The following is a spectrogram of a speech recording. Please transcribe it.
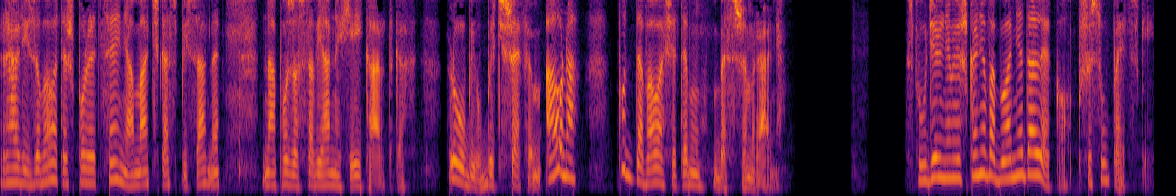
realizowała też polecenia Maćka spisane na pozostawianych jej kartkach. Lubił być szefem, a ona poddawała się temu bez szemrania. Spółdzielnia mieszkaniowa była niedaleko, przy Słupeckiej.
